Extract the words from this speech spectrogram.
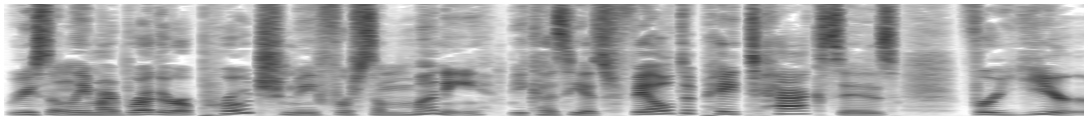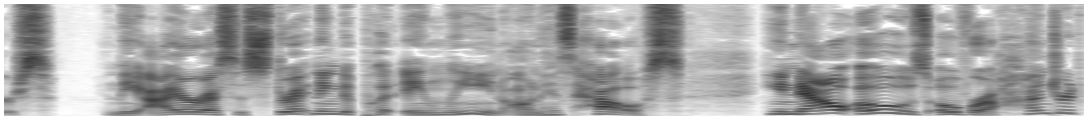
Recently, my brother approached me for some money because he has failed to pay taxes for years, and the IRS is threatening to put a lien on his house. He now owes over a hundred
